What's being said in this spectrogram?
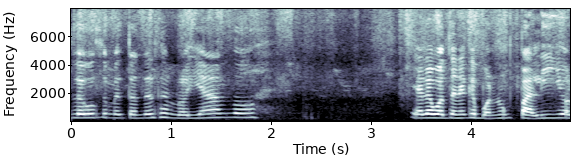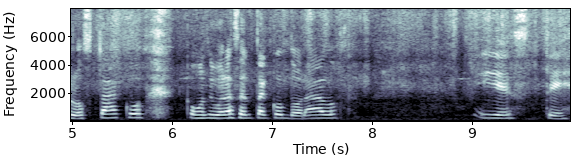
luego se me están desarrollando. Ya le voy a tener que poner un palillo a los tacos, como si fuera a hacer tacos dorados. Y este,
